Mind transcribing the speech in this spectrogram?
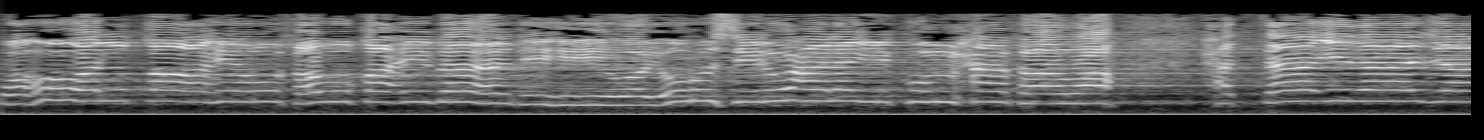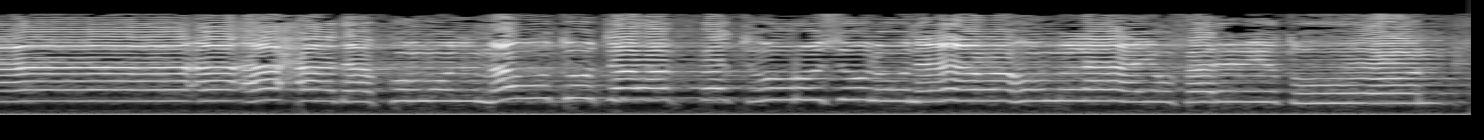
وهو القاهر فوق عباده ويرسل عليكم حفظه. حتى إذا جاء أحدكم الموت توفته رسلنا وهم لا يفرطون.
